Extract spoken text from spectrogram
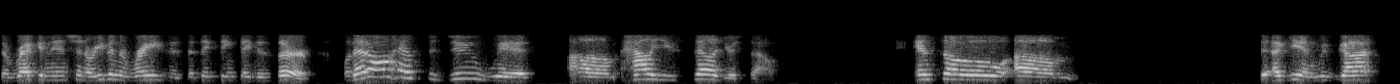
the recognition or even the raises that they think they deserve. Well, that all has to do with um, how you sell yourself. And so, um, again, we've got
